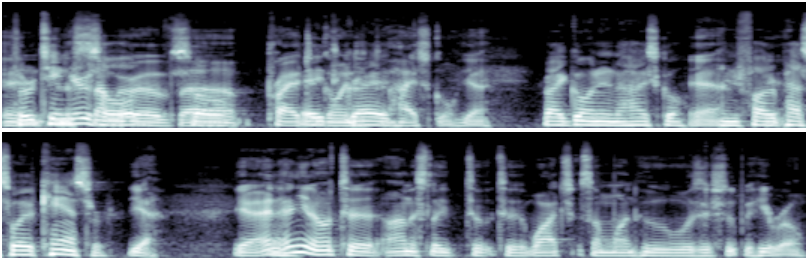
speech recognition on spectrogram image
13 in the years old, Of, so uh, prior to going grade. into high school. Yeah, right, going into high school. Yeah. And your father passed away of cancer. yeah, yeah. And, and you know, to honestly, to to watch someone who was a superhero,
